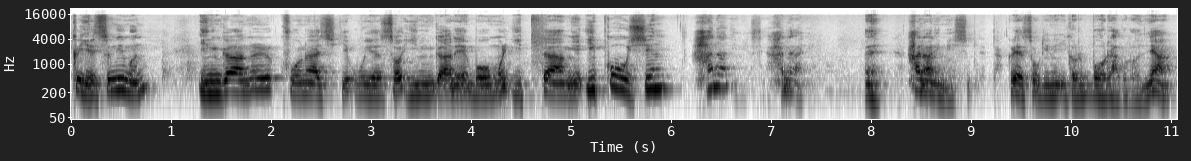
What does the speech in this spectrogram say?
그 예수님은 인간을 구원하시기 위해서 인간의 몸을 이 땅에 입고 오신 하나님이세요. 하나님. 네, 하나님이십니다. 그래서 우리는 이걸 뭐라 그러냐?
